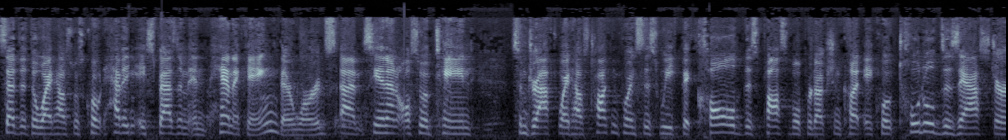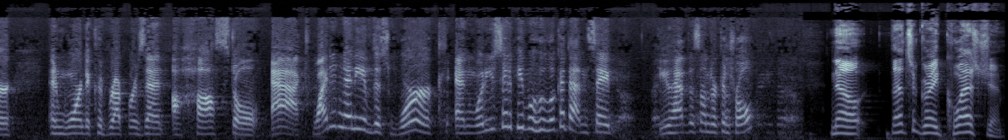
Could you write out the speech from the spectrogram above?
said that the White House was, quote, having a spasm and panicking, their words. Um, CNN also obtained some draft White House talking points this week that called this possible production cut a, quote, total disaster and warned it could represent a hostile act. Why didn't any of this work? And what do you say to people who look at that and say, you have this under control? Now, that's a great question.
